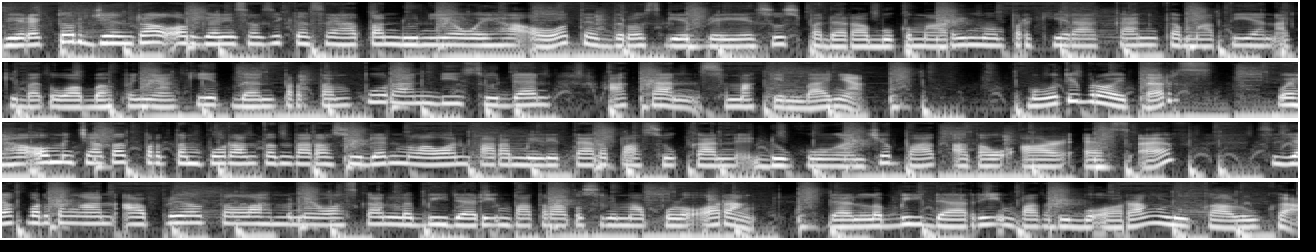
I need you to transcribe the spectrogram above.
Direktur Jenderal Organisasi Kesehatan Dunia WHO Tedros Ghebreyesus pada Rabu kemarin memperkirakan kematian akibat wabah penyakit dan pertempuran di Sudan akan semakin banyak. Mengutip Reuters, WHO mencatat pertempuran tentara Sudan melawan para militer pasukan dukungan cepat atau RSF sejak pertengahan April telah menewaskan lebih dari 450 orang dan lebih dari 4.000 orang luka-luka.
